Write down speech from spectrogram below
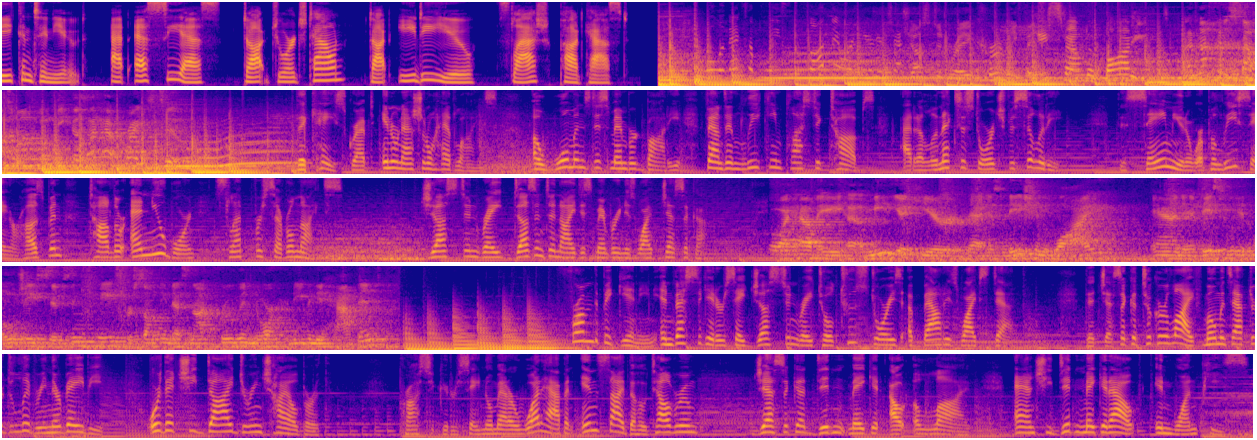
Be continued at scs.georgetown.edu slash podcast. Well, Lenexa police thought they were here to check. Justin Rey currently faces. Police found a body. I'm not going to stop talking because I have rights too. The case grabbed international headlines. A woman's dismembered body found in leaking plastic tubs at a Lenexa storage facility. The same unit where police say her husband, toddler, and newborn slept for several nights. Justin Rey doesn't deny dismembering his wife, Jessica. So I have a, a media here that is nationwide and it basically an O.J. Simpson case for something that's not proven nor even happened. From the beginning, investigators say Justin Rey told two stories about his wife's death that Jessica took her life moments after delivering their baby, or that she died during childbirth. Prosecutors say no matter what happened inside the hotel room, Jessica didn't make it out alive, and she didn't make it out in one piece.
